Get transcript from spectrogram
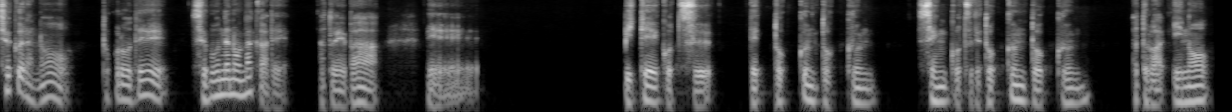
チャクラのところで、背骨の中で、例えば、えー尾てい骨で特訓特訓、仙骨で特訓特訓、あとは胃の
